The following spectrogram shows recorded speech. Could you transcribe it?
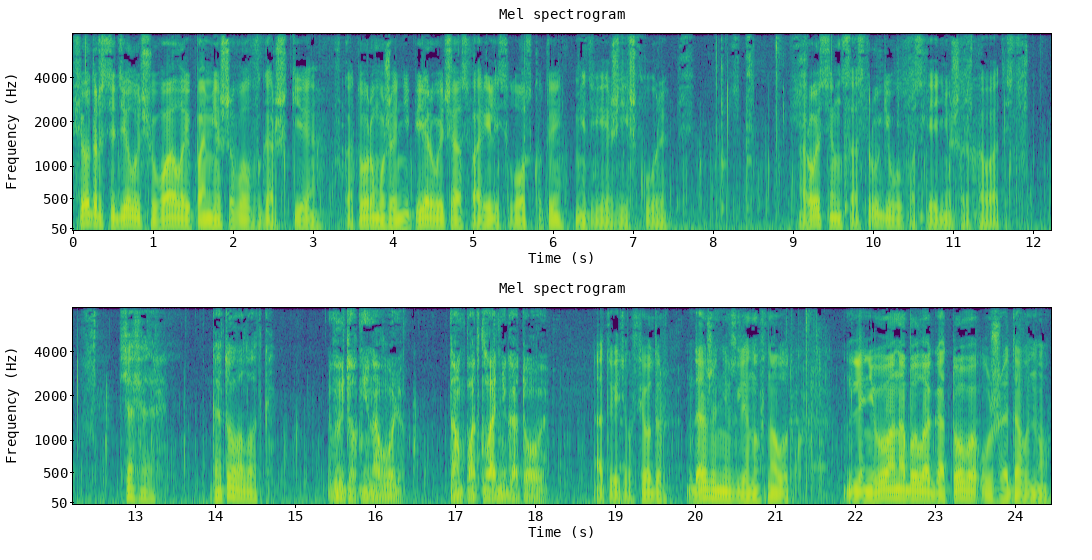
Федор сидел у чувала и помешивал в горшке, в котором уже не первый час варились лоскуты медвежьей шкуры. Росин состругивал последнюю шероховатость. Все, Федор, готова лодка. Вытолкни на волю. Там подкладни готовы. Ответил Федор, даже не взглянув на лодку. Для него она была готова уже давно.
